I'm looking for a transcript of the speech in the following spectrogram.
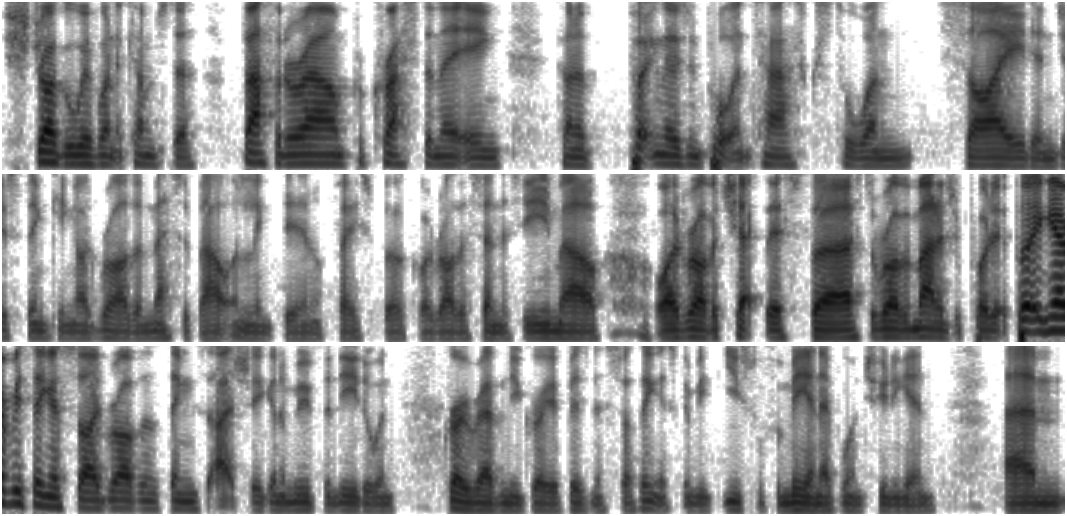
struggle with when it comes to faffing around, procrastinating, kind of putting those important tasks to one side and just thinking I'd rather mess about on LinkedIn or Facebook, or I'd rather send this email, or I'd rather check this first, or rather manage a project, putting everything aside rather than things that actually are going to move the needle and grow revenue, grow your business. So I think it's going to be useful for me and everyone tuning in. Um,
